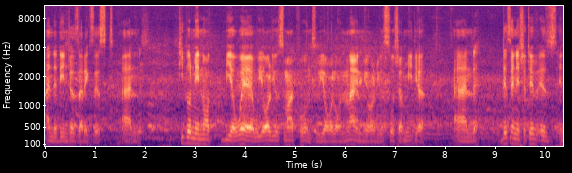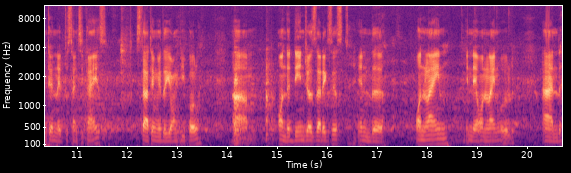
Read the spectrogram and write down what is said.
and the dangers that exist. And people may not be aware we all use smartphones, we all online, we all use social media. And this initiative is intended to sensitize, starting with the young people, um, on the dangers that exist in the online in the online world and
